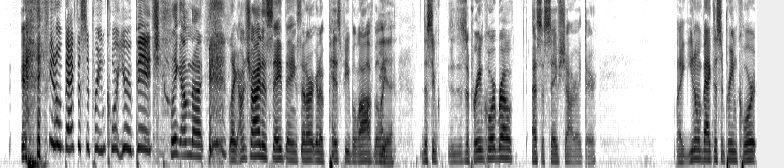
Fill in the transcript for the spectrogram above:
if you don't back the Supreme Court, you're a bitch. like, I'm not, like, I'm trying to say things that aren't gonna piss people off, but like, yeah. the, Su- the Supreme Court, bro, that's a safe shot right there. Like, you don't back the Supreme Court.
